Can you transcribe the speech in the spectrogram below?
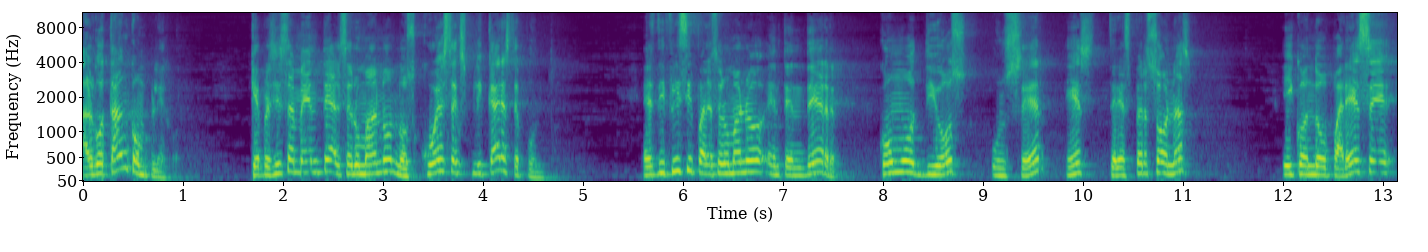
Algo tan complejo que precisamente al ser humano nos cuesta explicar este punto. Es difícil para el ser humano entender cómo Dios, un ser, es tres personas y cuando parece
